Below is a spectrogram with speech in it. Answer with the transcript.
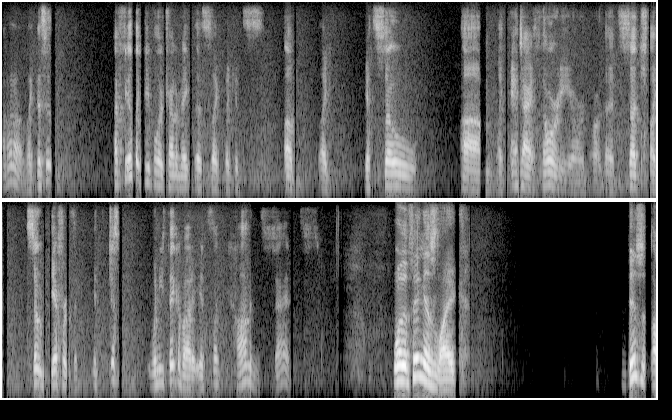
I don't know, like this is. I feel like people are trying to make this like like it's a like it's so um like anti-authority or or that it's such like so different. That it just when you think about it, it's like common sense. Well, the thing is, like, a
